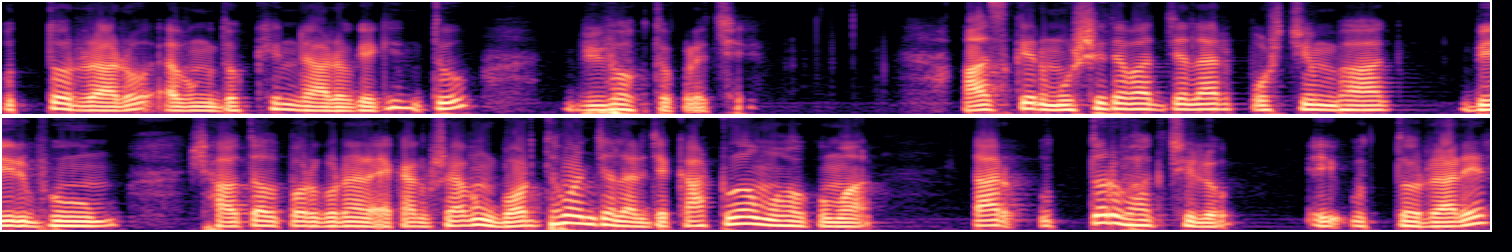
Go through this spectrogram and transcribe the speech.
উত্তর রারো এবং দক্ষিণ রারোকে কিন্তু বিভক্ত করেছে। আজকের মুর্শিদাবাদ জেলার পশ্চিম ভাগ, বীরভূম, সাঁওতাল পরগনার একাংশ এবং বর্ধমান জেলার যে কাটুয়া মহকুমা তার উত্তর ভাগ ছিল এই উত্তর রারের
